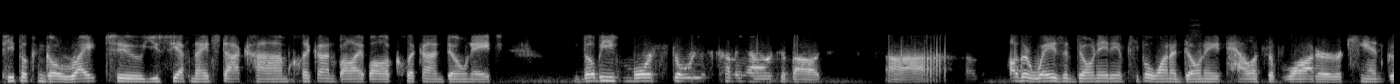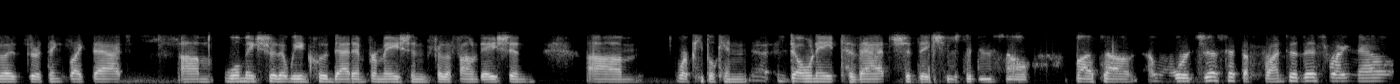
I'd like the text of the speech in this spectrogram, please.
People can go right to ucfknights.com, click on volleyball, click on donate, there'll be more stories coming out about uh, other ways of donating. If people want to donate pallets of water or canned goods or things like that, um, we'll make sure that we include that information for the foundation um, where people can donate to that should they choose to do so. But uh, we're just at the front of this right now,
